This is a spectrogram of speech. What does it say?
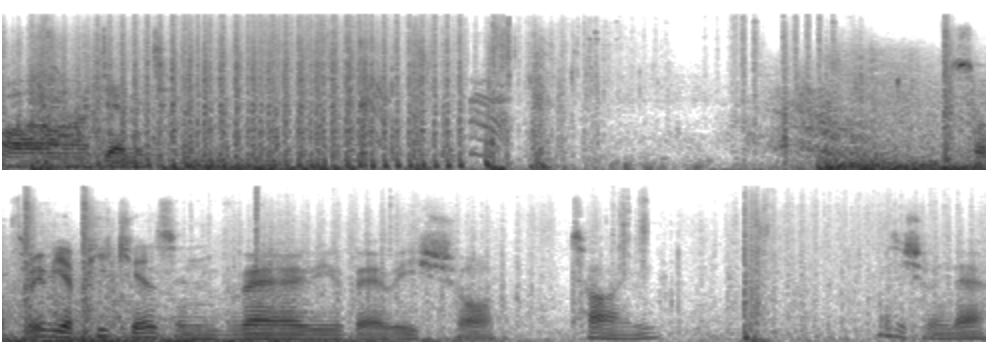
Oh, damn it. So three VIP kills in very, very short time. What's he shooting there?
